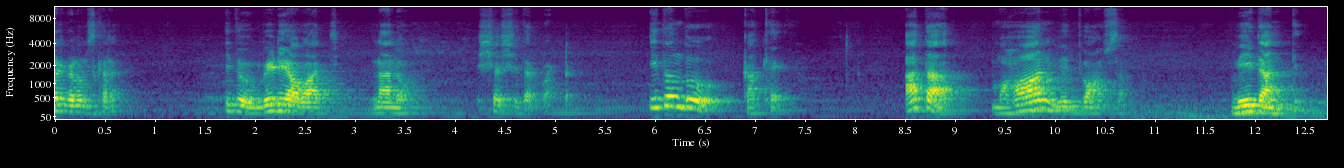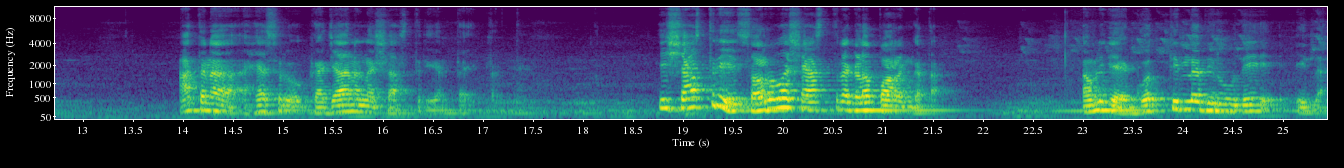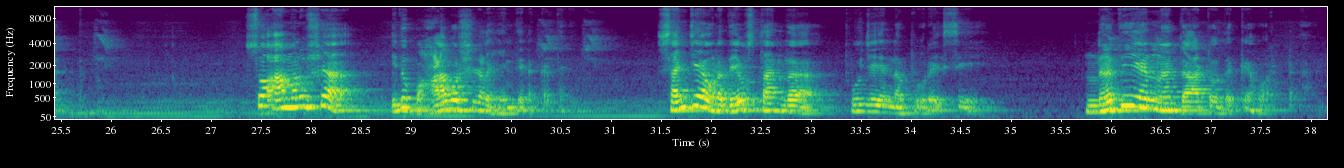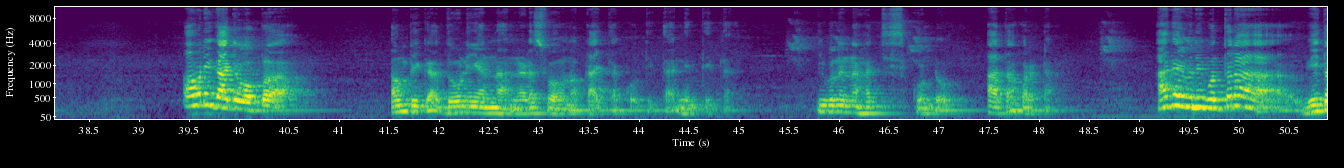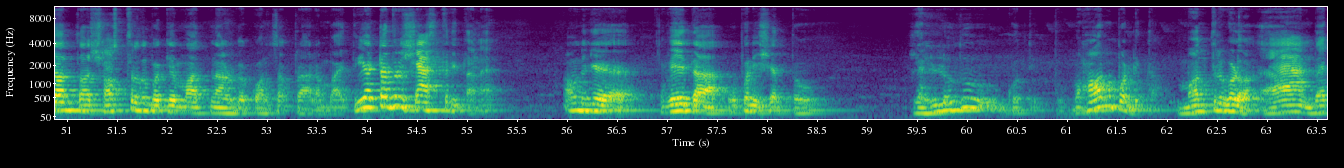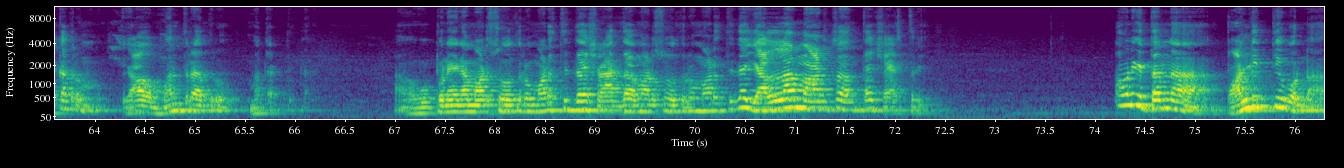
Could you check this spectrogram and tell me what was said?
ಎಲ್ಲರಿಗೂ ನಮಸ್ಕಾರ. ಇದು ಮೀಡಿಯಾ ವಾಚ್ ನಾನು ಶಶಿಧರ್ ಭಟ್. ಇದೊಂದು ಕಥೆ. ಆತ ಮಹಾನ್ ವಿದ್ವಾಂಸ, ವೇದಾಂತಿ. ಆತನ ಹೆಸರು ಗಜಾನನ ಶಾಸ್ತ್ರಿ ಅಂತ ಇತ್ತಂತೆ ಈ ಶಾಸ್ತ್ರಿ ಸರ್ವಶಾಸ್ತ್ರಗಳ ಪಾರಂಗತ. ಅವನಿಗೆ ಗೊತ್ತಿಲ್ಲದಿರುವುದೇ ಇಲ್ಲ ಸೊ ಆ ಮನುಷ್ಯ ಇದು ಬಹಳ ವರ್ಷಗಳ ಹಿಂದಿನ ಕಥೆ ಸಂಜೆ ಅವರ ದೇವಸ್ಥಾನದ ಪೂಜೆಯನ್ನು ಪೂರೈಸಿ ನದಿಯನ್ನು ದಾಟೋದಕ್ಕೆ ಹೊರಟ. ಅವನಿಗಾಗಿ ಒಬ್ಬ ಅಂಬಿಗ ದೋಣಿಯನ್ನು ನಡೆಸುವವನು ಕಾಯ್ತಾ ಕೂತಿದ್ದ, ನಿಂತಿದ್ದ. ಇವನನ್ನು ಹಚ್ಚಿಸಿಕೊಂಡು ಆತ ಹೊರಟ. ಆಗ ಇವನಿಗೊಂಥರ ವೇದಾಂತ ಶಾಸ್ತ್ರದ ಬಗ್ಗೆ ಮಾತನಾಡಬೇಕು ಅನ್ಸೋಕ್ಕೆ ಪ್ರಾರಂಭ ಆಯಿತು. ಎಷ್ಟಾದರೂ ಶಾಸ್ತ್ರಿ ತಾನೆ. ಅವನಿಗೆ ವೇದ, ಉಪನಿಷತ್ತು ಎಲ್ಲದೂ ಗೊತ್ತಿತ್ತು. ಮಹಾನ್ ಪಂಡಿತ ಮಂತ್ರಗಳು ಏನು ಬೇಕಾದ್ರೂ ಯಾವ ಮಂತ್ರ ಆದರೂ ಮಾತಾಡ್ತಿದ್ದ. ಉಪನಯನ ಮಾಡಿಸೋದ್ರು ಮಾಡಿಸ್ತಿದ್ದ, ಶ್ರಾದ್ದ ಮಾಡಿಸೋದ್ರು ಮಾಡಿಸ್ತಿದ್ದ, ಎಲ್ಲ ಮಾಡಿಸೋ ಅಂಥ ಶಾಸ್ತ್ರಿ. ಅವನಿಗೆ ತನ್ನ ಪಾಂಡಿತ್ಯವನ್ನು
